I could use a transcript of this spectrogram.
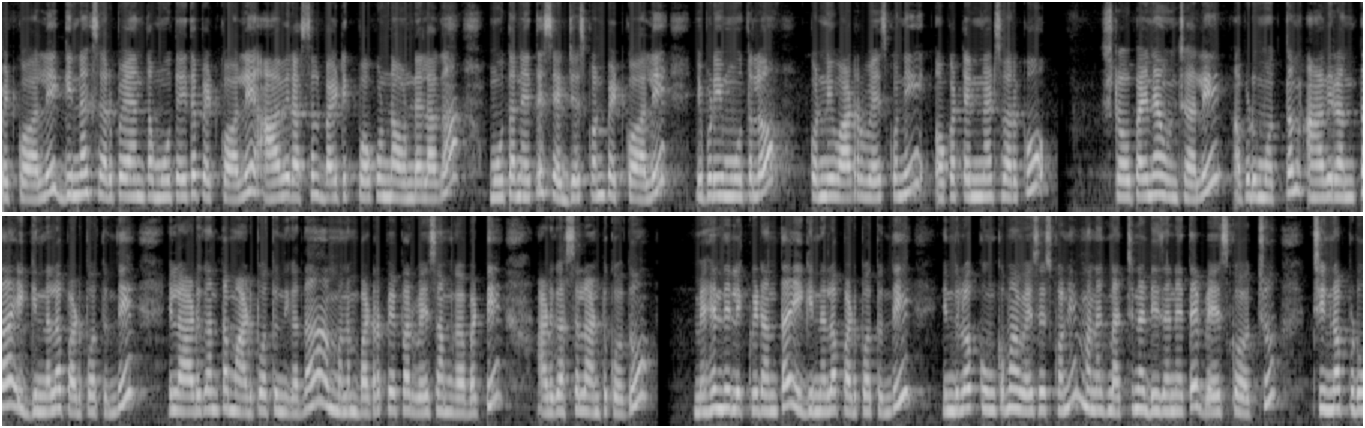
పెట్టుకోవాలి. గిన్నెకి సరిపోయేంత మూత అయితే పెట్టుకోవాలి. ఆవిరి అస్సలు బయటికి పోకుండా ఉండేలాగా మూతనైతే సెట్ చేసుకొని పెట్టుకోవాలి. ఇప్పుడు ఈ మూతలో కొన్ని వాటర్ వేసుకొని ఒక టెన్ మినిట్స్ వరకు స్టవ్ పైనే ఉంచాలి. అప్పుడు మొత్తం ఆవిరంతా ఈ గిన్నెలో పడిపోతుంది. ఇలా అడుగంతా మాడిపోతుంది కదా మనం బటర్ పేపర్ వేసాం కాబట్టి అడుగు అస్సలు అంటుకోదు. మెహందీ లిక్విడ్ అంతా ఈ గిన్నెలో పడిపోతుంది. ఇందులో కుంకుమ వేసేసుకొని మనకు నచ్చిన డిజైన్ అయితే వేసుకోవచ్చు. చిన్నప్పుడు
